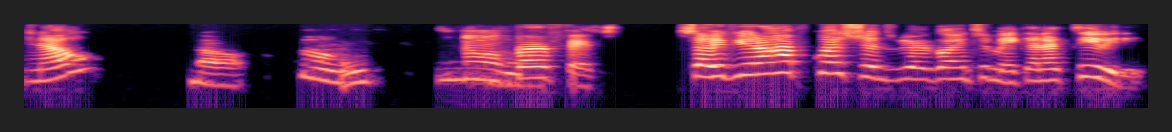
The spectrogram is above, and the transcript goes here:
No? No. No. No. Perfect. So if you don't have questions, we are going to make an activity.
